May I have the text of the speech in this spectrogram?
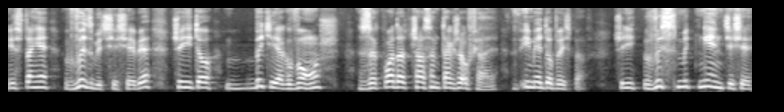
Jest w stanie wyzbyć się siebie, czyli to bycie jak wąż zakłada czasem także ofiarę w imię dobrej sprawy. Czyli wysmyknięcie się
